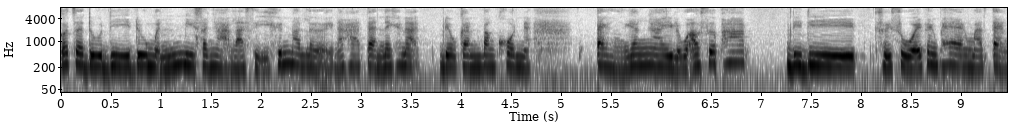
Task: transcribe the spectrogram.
ก็จะดูดีดูเหมือนมีสง่าราศีขึ้นมาเลยนะคะ แต่ในขณะเดียวกันบางคนเนี่ยแต่งยังไงหรือว่าเอาเสื้อผ้า ดีๆ สวยๆ แพงๆ มาแต่ง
